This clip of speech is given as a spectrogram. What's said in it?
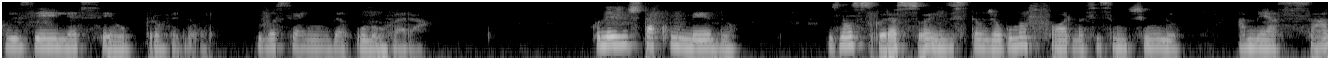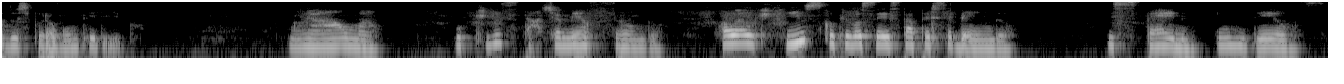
pois Ele é seu provedor e você ainda o louvará. Quando a gente está com medo, os nossos corações estão de alguma forma se sentindo ameaçados por algum perigo. Minha alma, o que está te ameaçando? Qual é o risco que você está percebendo? Espere em Deus,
